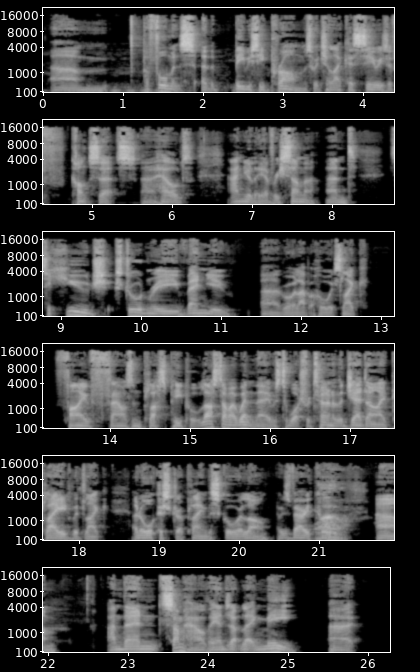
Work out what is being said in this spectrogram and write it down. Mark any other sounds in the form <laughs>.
um, performance at the BBC Proms, which are like a series of concerts uh, held annually every summer, and it's a huge, extraordinary venue, uh, Royal Albert Hall. It's like five thousand plus people. Last time I went there, it was to watch Return of the Jedi played with like an orchestra playing the score along. It was very cool. Wow. Um, and then somehow they ended up letting me uh,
